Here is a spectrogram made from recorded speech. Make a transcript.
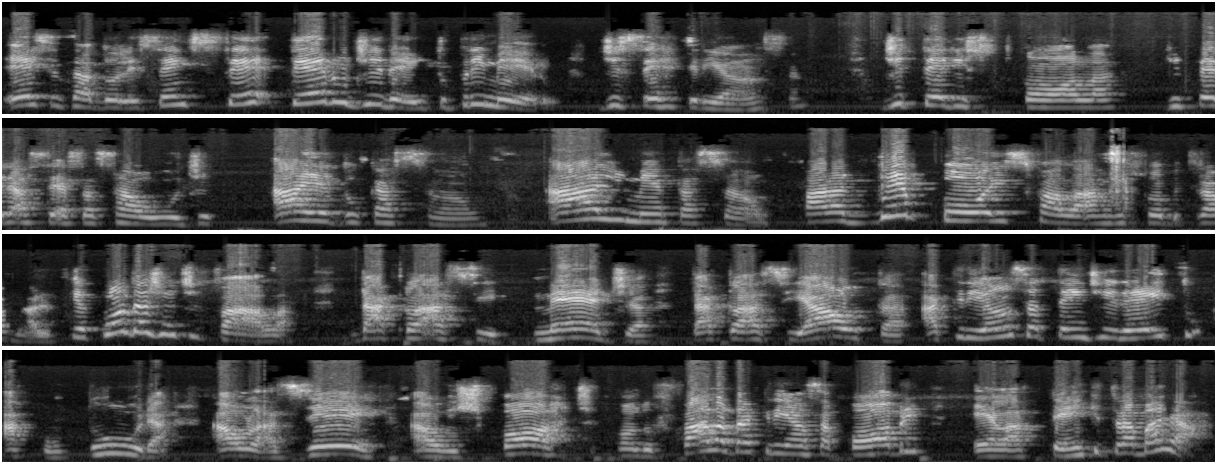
esses adolescentes ter, ter o direito, primeiro, de ser criança, de ter escola, de ter acesso à saúde, à educação, à alimentação, para depois falarmos sobre trabalho. Porque quando a gente fala da classe média, da classe alta, a criança tem direito à cultura, ao lazer, ao esporte. Quando fala da criança pobre, ela tem que trabalhar.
